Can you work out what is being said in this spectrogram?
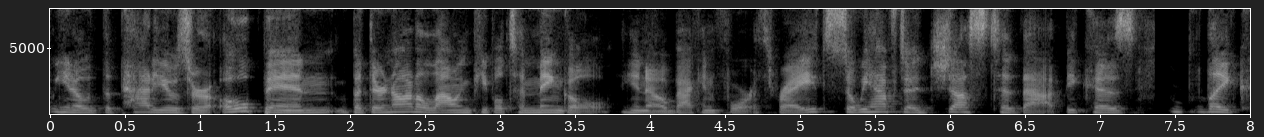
you know, the patios are open, but they're not allowing people to mingle, you know, back and forth, right? So we have to adjust to that because like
